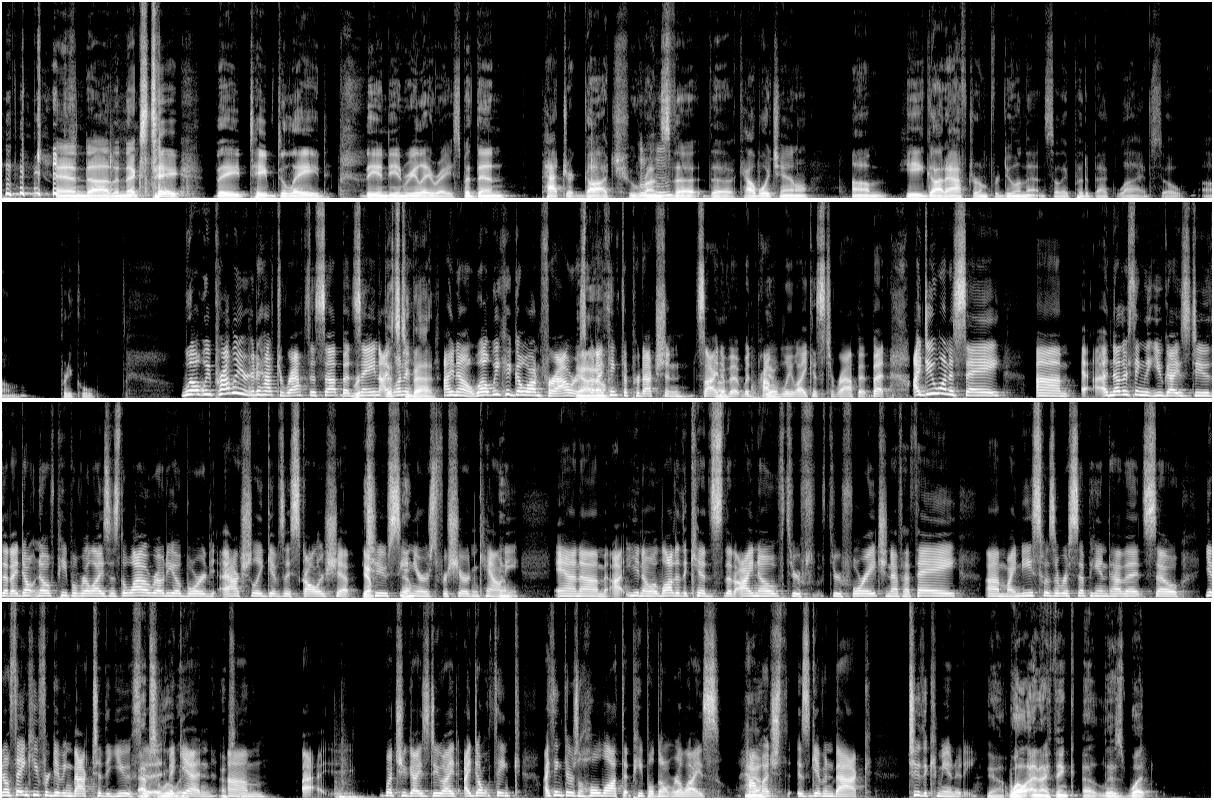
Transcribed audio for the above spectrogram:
and uh, the next day, they tape delayed the Indian relay race. But then Patrick Gottsch, who runs the, the Cowboy Channel, um, he got after him for doing that. And so they put it back live. So um, pretty cool. Well, we probably are going to have to wrap this up, but Zane, I that's want too bad. I know. Well, we could go on for hours, Yeah, I but I, know. Think the production side of it would probably like us to wrap it. But I do want to say um, a- another thing that you guys do that I don't know if people realize is the WYO Rodeo Board actually gives a scholarship Yep. to seniors for Sheridan County. And um, I, you know, a lot of the kids that I know through through 4-H and FFA, um, my niece was a recipient of it. So, you know, thank you for giving back to the youth. Uh, Absolutely. again, Absolutely. um, I, what you guys do, I I don't think I think there's a whole lot that people don't realize how Yeah. much is given back to the community. Yeah. Well, and I think, uh, Liz, what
